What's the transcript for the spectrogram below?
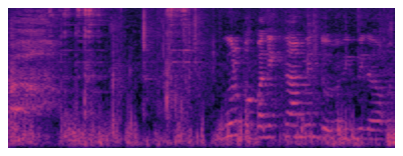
Ah. Siguro pagbalik namin doon, bibili ako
